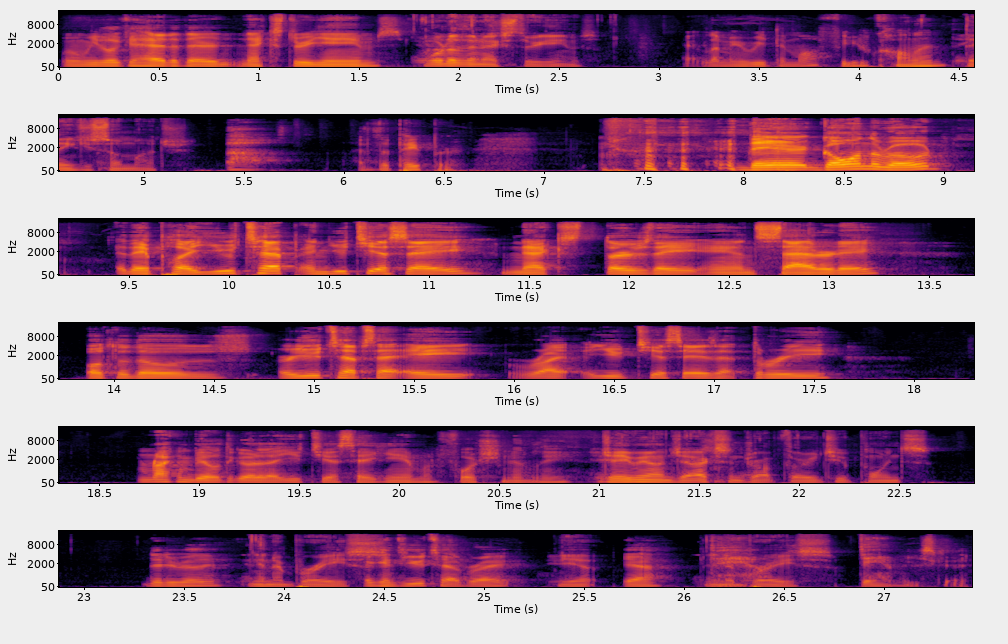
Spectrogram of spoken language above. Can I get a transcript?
when we look ahead at their next three games. What are the next three games? Let me read them off for you, Colin. Thank you so much. I have the paper. they go on the road. They play UTEP and UTSA next Thursday and Saturday. Both of those, or UTEP's at eight, right? UTSA is at three. I'm not gonna be able to go to that UTSA game, unfortunately. Jhivvan Jackson dropped 32 points Did he really in a brace. against UTEP? Right? Yep. Yeah. In a brace. Damn, he's good.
